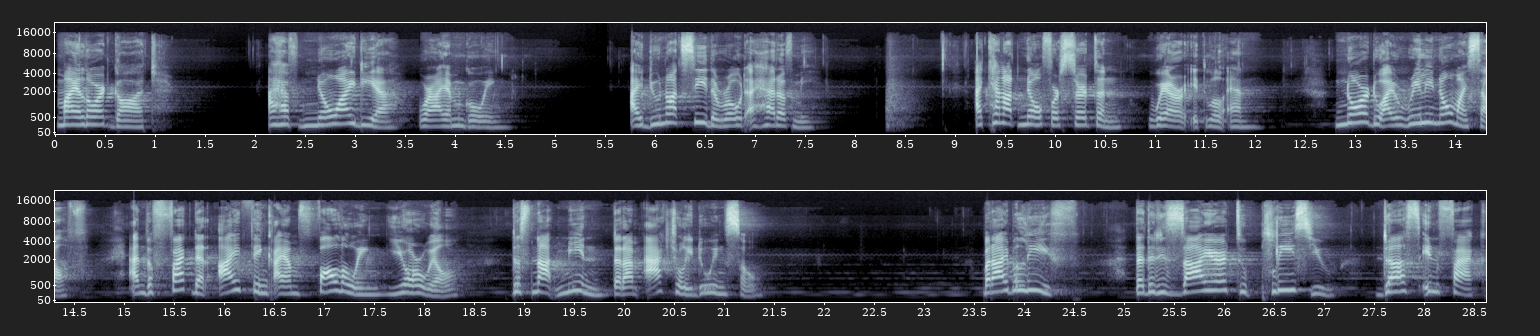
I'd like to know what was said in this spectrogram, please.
My Lord God, I have no idea where I am going. I do not see the road ahead of me. I cannot know for certain where it will end, nor do I really know myself. And the fact that I think I am following your will does not mean that I'm actually doing so. But I believe that the desire to please you does, in fact,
